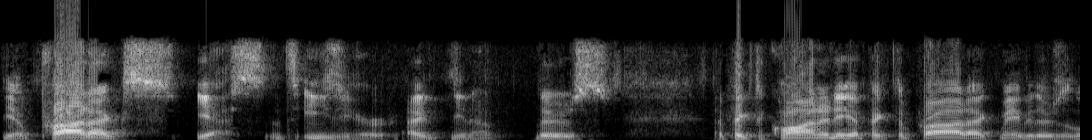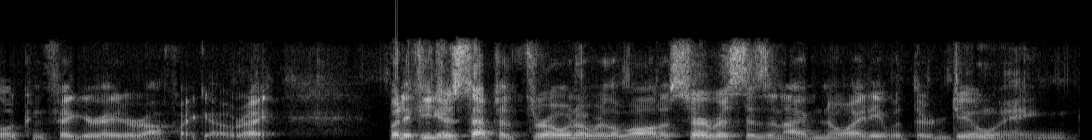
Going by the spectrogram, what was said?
you know products. Yes, it's easier. I you know there's I pick the quantity, I pick the product. Maybe there's a little configurator. Off I go. Right. But if you just have to throw it over the wall to services and I have no idea what they're doing,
